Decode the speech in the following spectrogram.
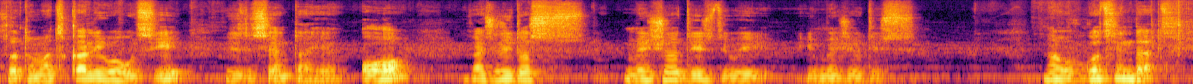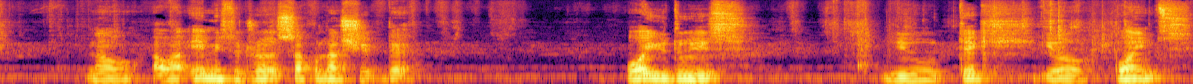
So automatically what we see is the center here. Or you can actually just measure this the way you measure this now we've gotten that. Now our aim is to draw a circular shape there. What you do is you take your point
